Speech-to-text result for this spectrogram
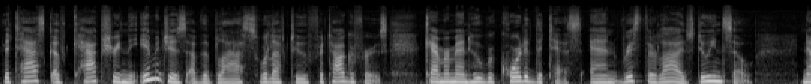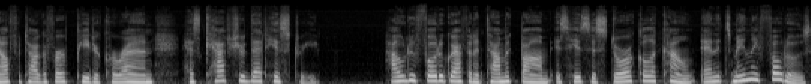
the task of capturing the images of the blasts were left to photographers, cameramen who recorded the tests and risked their lives doing so. Now, photographer Peter Kuran has captured that history. How to Photograph an Atomic Bomb is his historical account, and it's mainly photos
